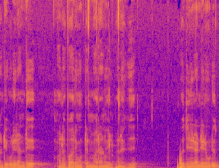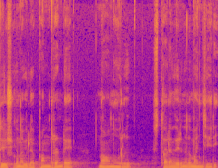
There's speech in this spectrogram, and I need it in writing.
അടിപൊളി രണ്ട് മലബാറി മുട്ടന്മാരാണ് വിൽപ്പനയ്ക്ക്. അപ്പോൾ ഇതിന് രണ്ടിനും കൂടി ഉദ്ദേശിക്കുന്ന വില പന്ത്രണ്ട് നാനൂറ് സ്ഥലം വരുന്നത് മഞ്ചേരി.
